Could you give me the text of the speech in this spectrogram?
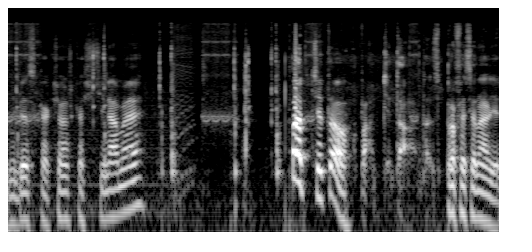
Niebieska książka ścinamy. Patrzcie to, patrzcie to. To jest profesjonalnie.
